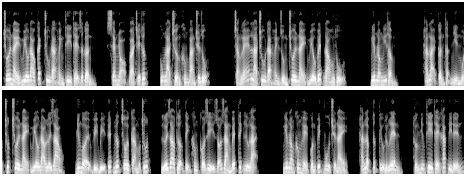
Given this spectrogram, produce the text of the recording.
Trôi này miêu đao cách chu đạt hoành thi thể rất gần, xem nhỏ và chế thức cũng là trường không bang chuyên dụng. Chẳng lẽ là chu đạt hoành dùng trôi này miêu vết đao hung thủ? Nghiêm long nghĩ thầm. Hắn lại cẩn thận nhìn một chút trôi này miêu đao lưới dao, nhưng bởi vì bị tuyết nước trôi cả một chút, lưới dao thượng tịnh không có gì rõ ràng vết tích lưu lại. Nghiêm long không hề quấn quýt vu chuyện này, hắn lập tức tự đứng lên, hướng những thi thể khác đi đến,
